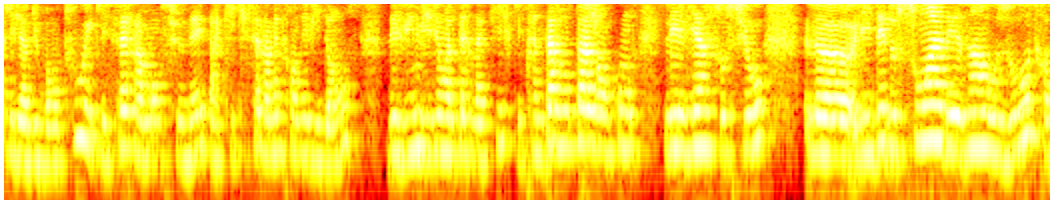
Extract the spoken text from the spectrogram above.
qui vient du Bantu et qui sert à mentionner, à, qui, sert à mettre en évidence une vision alternative qui prenne davantage en compte les liens sociaux, l'idée de soin des uns aux autres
